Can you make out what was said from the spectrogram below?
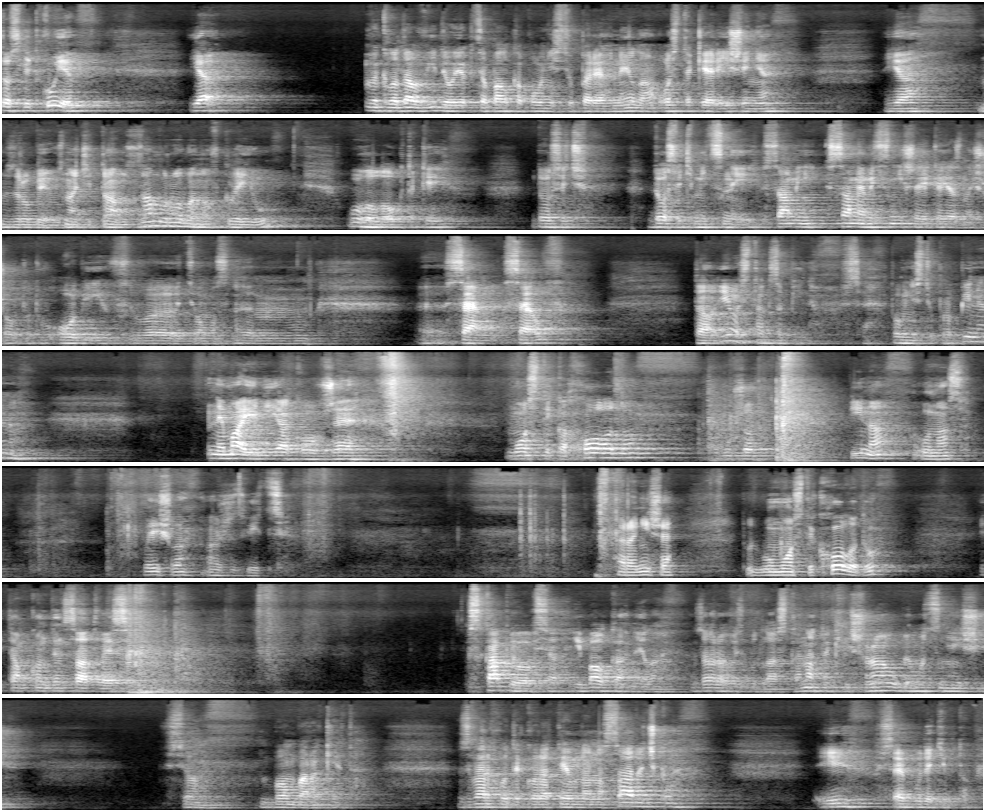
хто слідкує, я викладав відео, як ця балка повністю перегнила. Ось таке рішення я зробив. Значить, там замуровано в клею. Уголок такий досить, досить міцний. Самі, саме міцніше, яке я знайшов тут в обі, в, в цьому ем, е, сел- селф. Так, і ось так запінив. Все, повністю пропінено. Немає ніякого вже мостика холоду, тому що піна у нас вийшла аж звідси. Раніше тут був мостик холоду, і там конденсат весь скаплювався і балка гнила. Зараз ось, будь ласка, на такі шрауби моцніші. Все, бомба ракета. Зверху декоративна насадочка. І все буде тіп-топ.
